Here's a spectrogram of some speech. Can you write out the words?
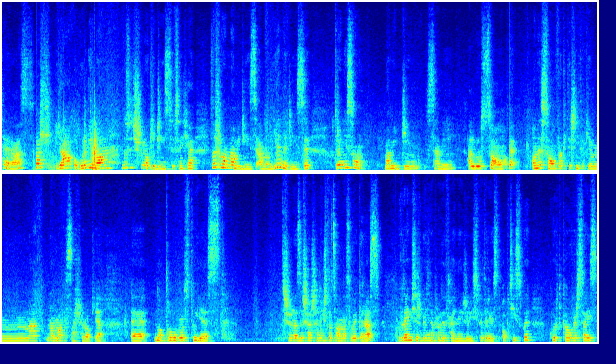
teraz? Ponieważ ja ogólnie mam dosyć szerokie jeansy, w sensie zawsze mam mami jeansy, a mam jedne jeansy, które nie są mami jeansami, albo są. One są faktycznie takie ma na maksa szerokie. E, no to po prostu jest trzy razy szersze niż to, co mam na sobie teraz. Wydaje mi się, że będzie naprawdę fajne, jeżeli sweter jest obcisły, kurtka oversize.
